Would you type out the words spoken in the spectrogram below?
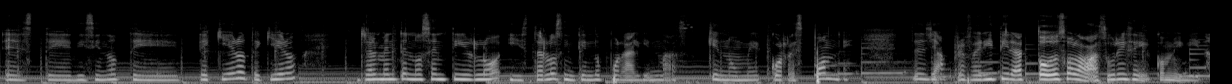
este diciéndote te quiero, te quiero realmente no sentirlo y estarlo sintiendo por alguien más que no me corresponde. Entonces ya, preferí tirar todo eso a la basura y seguir con mi vida.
